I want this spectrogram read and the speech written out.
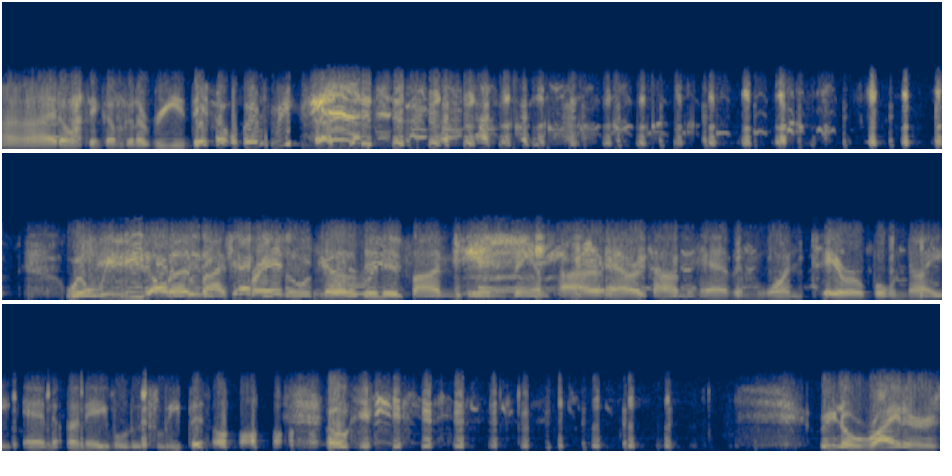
I don't think I'm going to read that one. well, we need but authentic my Jackie, friends so if know that if I'm in vampire hours, I'm having one terrible night and unable to sleep at all. okay. you know, writers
